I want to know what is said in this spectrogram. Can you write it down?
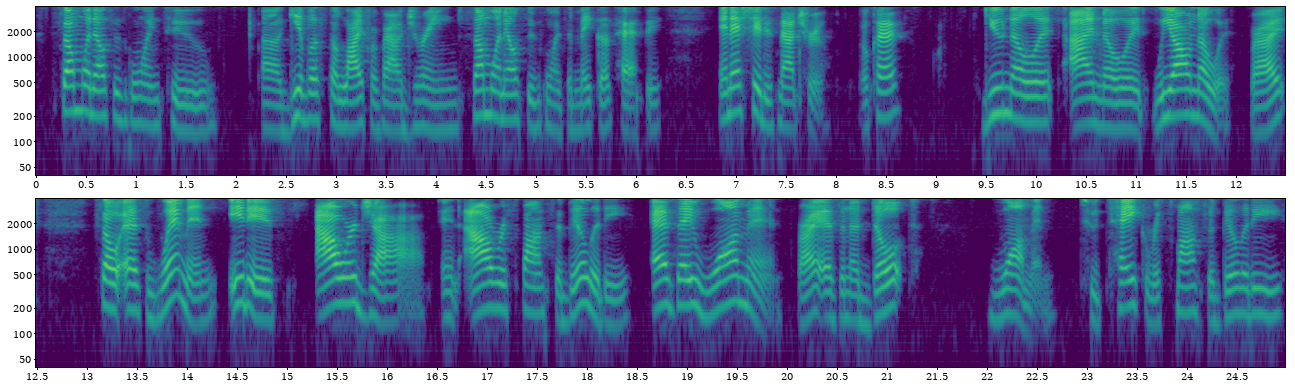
Someone else is going to uh, give us the life of our dreams. Someone else is going to make us happy. And that shit is not true okay? You know it. I know it. We all know it right? So as women it is our job and our responsibility as a woman, right? As an adult woman to take responsibility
